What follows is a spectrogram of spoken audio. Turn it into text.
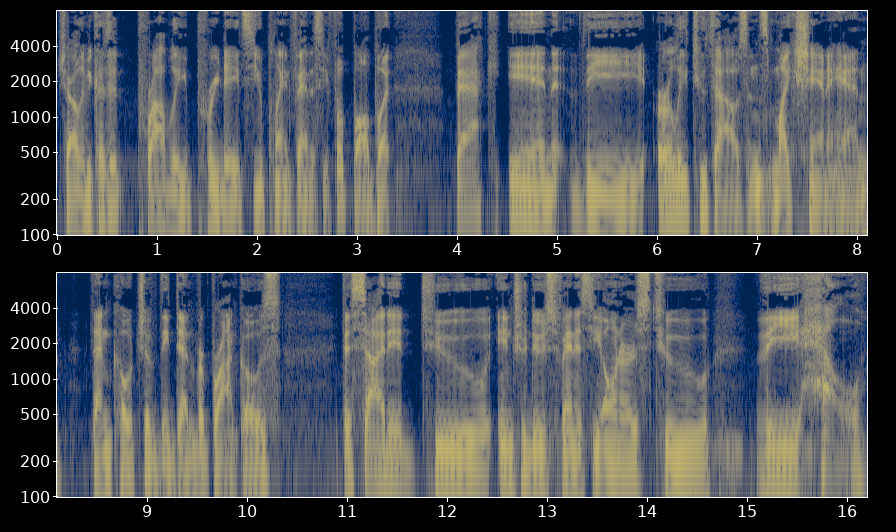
Charlie, because it probably predates you playing fantasy football. But back in the early 2000s, Mike Shanahan, then coach of the Denver Broncos, decided to introduce fantasy owners to the hell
